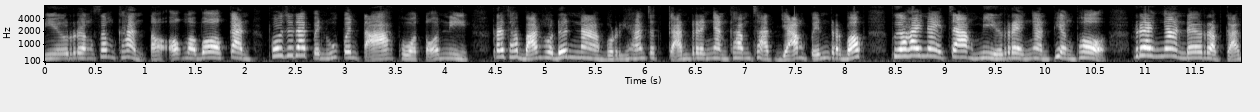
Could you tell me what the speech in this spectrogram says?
มีเรื่องสำคัญต้องออกมาบอกกันเพราะจะได้เป็นหูเป็นตาเพราะว่าตอนนี้ รัฐบาลเขาเดินหน้าบริหารจัดการแรงงานข้ามชาติอย่างเป็นระบบเพื่อให้นายจ้างมีแรงงานเพียงพอแรงงานได้รับการ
